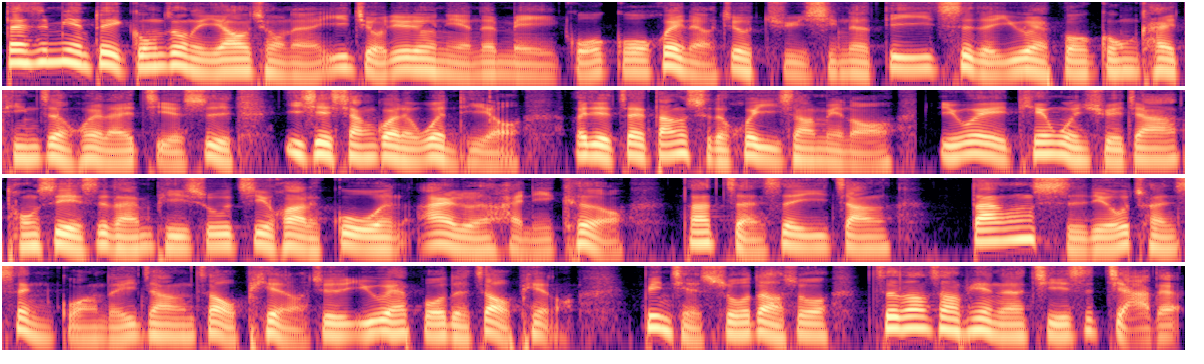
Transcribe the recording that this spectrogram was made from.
但是面对公众的要求呢，一九六六年的美国国会呢就举行了第一次的 UFO 公开听证会来解释一些相关的问题哦。而且在当时的会议上面哦，一位天文学家，同时也是蓝皮书计划的顾问艾伦海尼克哦，他展示了一张当时流传甚广的一张照片哦，就是 UFO 的照片哦，并且说到说这张照片呢其实是假的，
